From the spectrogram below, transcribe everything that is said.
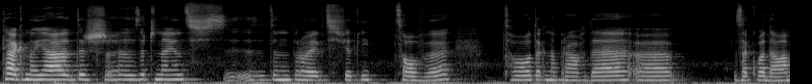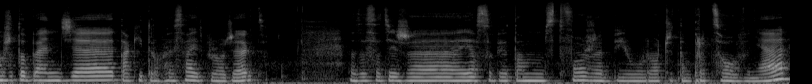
tak, no ja też e, zaczynając ten projekt świetlicowy, to tak naprawdę e, zakładałam, że to będzie taki trochę side project na zasadzie, że ja sobie tam stworzę biuro czy tam pracownię,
